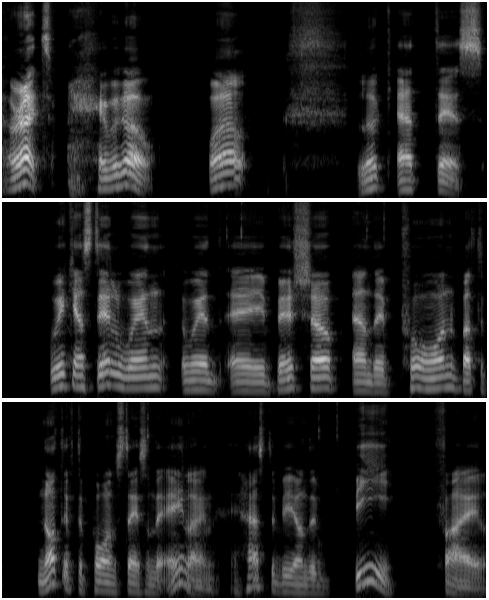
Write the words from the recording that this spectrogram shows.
All right, here we go. Well, look at this. We can still win with a bishop and a pawn, but the, not if the pawn stays on the A line. It has to be on the B file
